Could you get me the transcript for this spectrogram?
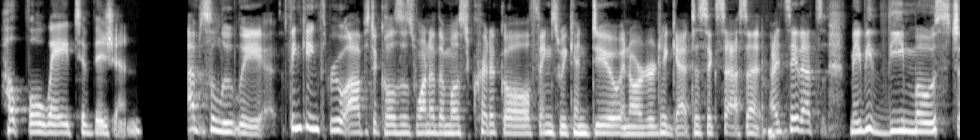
helpful way to vision. Absolutely. Thinking through obstacles is one of the most critical things we can do in order to get to success. And I'd say that's maybe the most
